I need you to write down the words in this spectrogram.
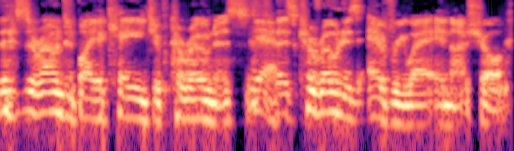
they're surrounded by a cage of Coronas. Yeah. There's Coronas everywhere in that shot.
